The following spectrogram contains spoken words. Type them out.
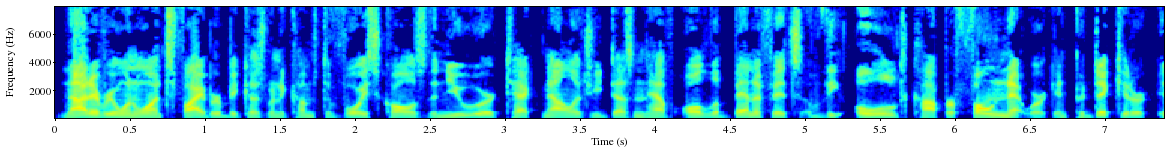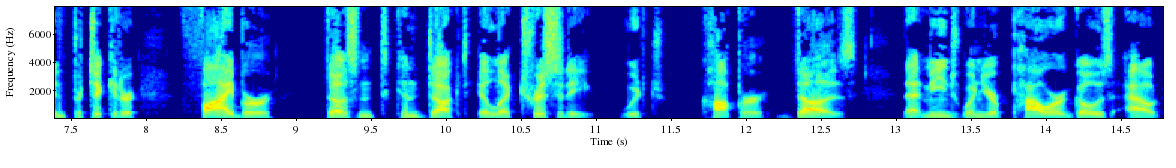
Not everyone wants fiber because when it comes to voice calls, the newer technology doesn't have all the benefits of the old copper phone network. In particular, in particular, fiber doesn't conduct electricity, which copper does. That means when your power goes out,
